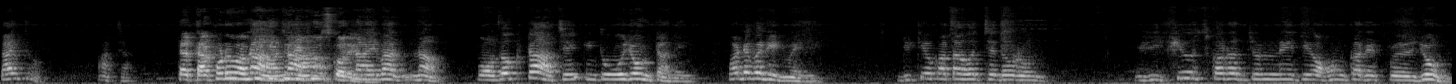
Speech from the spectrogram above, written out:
তাই তো? আচ্ছা। তারপরেও আপনি না এবার না পদকটা আছে কিন্তু ওজনটা নেই। হোয়াট এভার ইট দ্বিতীয় কথা হচ্ছে ধরুন রিফিউজ করার জন্য যে অহংকারের প্রয়োজন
